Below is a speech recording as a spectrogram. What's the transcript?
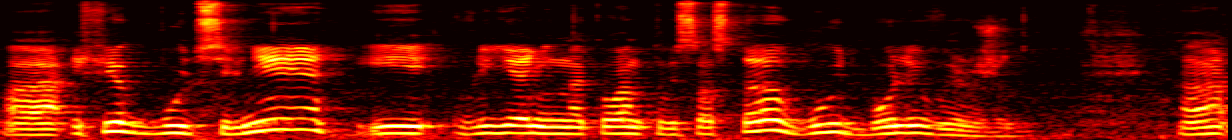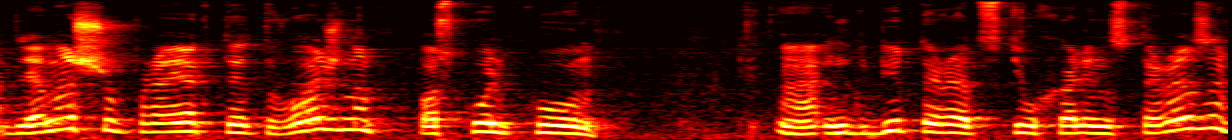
а, эффект будет сильнее и влияние на квантовый состав будет более выраженным. А для нашего проекта это важно, поскольку а, ингибиторы ацетилхолинстеразы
